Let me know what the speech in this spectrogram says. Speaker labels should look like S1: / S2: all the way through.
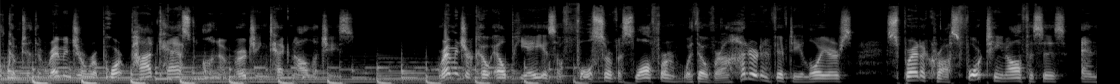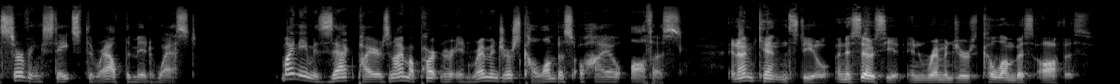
S1: Welcome to the Reminger Report podcast on emerging technologies. Reminger Co. LPA is a full service law firm with over 150 lawyers spread across 14 offices and serving states throughout the Midwest. My name is Zach Pyers, and I'm a partner in Reminger's Columbus, Ohio office.
S2: And I'm Kenton Steele, an associate in Reminger's Columbus office.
